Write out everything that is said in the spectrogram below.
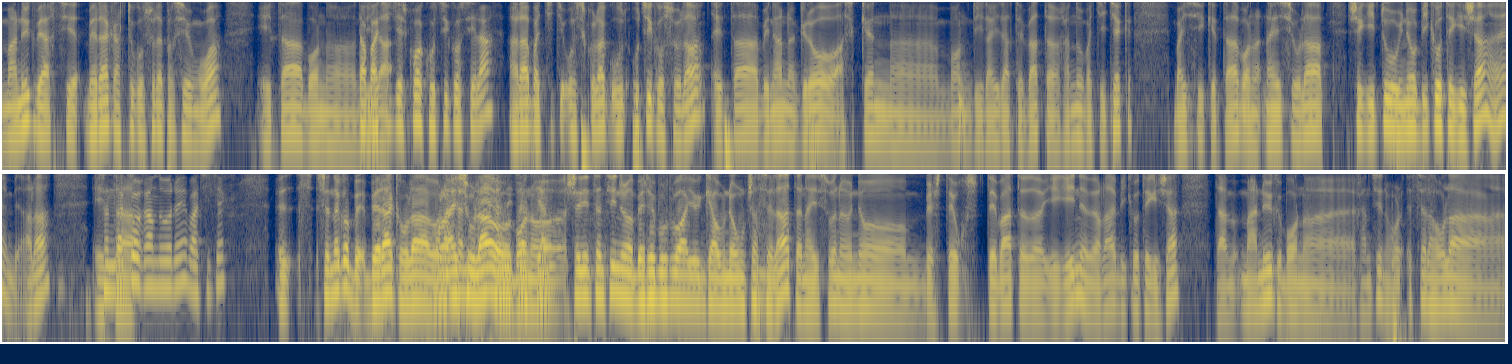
manuk berak hartuko zuela presiongoa, eta, bon... Uh, eta batxit eskoak utziko zela? Ara, batxit eskoak utziko zuela, eta benan gero azken, uh, bon, dila idate bat, uh, randu batxitek, baizik eta, bon, nahi ziola, segitu ino bikote gisa, eh, ara. Zendako gandu ere, batxitek? E, zendako berak, hola, nahi zula, bueno, senitzen zin, bere burua joinka uno untsa eta nahi zuen, beste urte bat egin, berla, bikote gisa, eta manuk, bon, errantzien, ez zela hola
